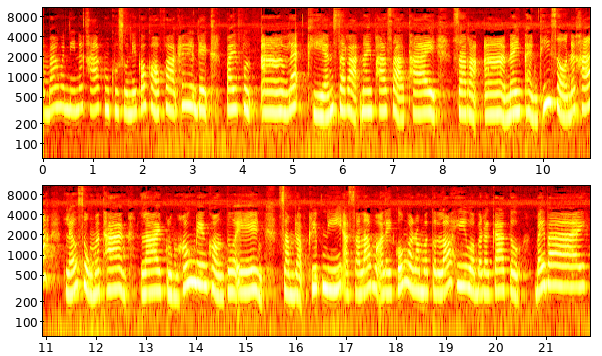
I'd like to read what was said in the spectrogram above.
ารบ้านวันนี้นะคะ คุณครูสุนีก็ขอฝากให้เด็กๆไปฝึกอ่านและเขียนสระในภาษาไทย สระอาในแผ่นที่สอนนะคะ แล้วส่งมาทางไลน์กลุ่มห้องเรียนของตัวเองสำหรับคลิปนี้อัสสลามุอะลัยกุมวะราะมะตุลลอฮิวะบะเราะกาตุบ๊ายบาย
